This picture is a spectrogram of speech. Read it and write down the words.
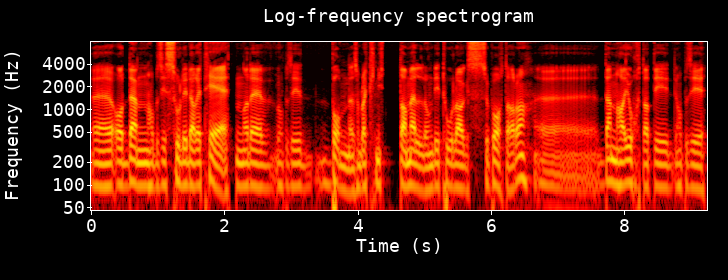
Eh, og den jeg, solidariteten og det jeg, båndet som ble knytta mellom de to lags supportere, eh, den har gjort at de jeg,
